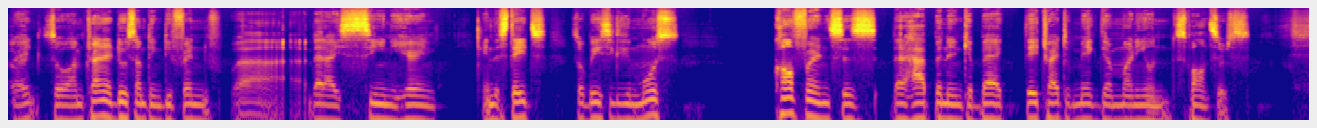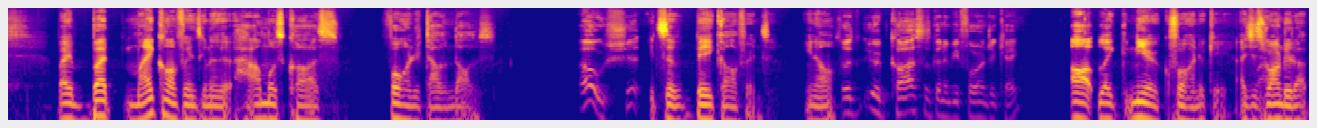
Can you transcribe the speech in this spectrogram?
Okay. right? So I'm trying to do something different uh, that I seen here in in the states. So basically, most conferences that happen in Quebec, they try to make their money on sponsors. But but my conference gonna almost cost four hundred thousand dollars. Oh shit! It's a big conference, you know, So your cost is going to be 400k. uh, like near four hundred k. I just Wow. rounded up,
